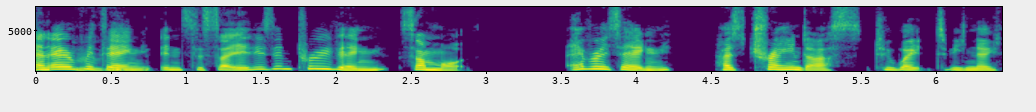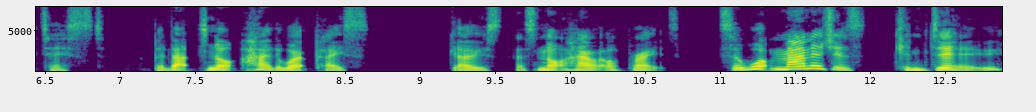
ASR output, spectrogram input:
and everything mm-hmm. in society is improving somewhat. Everything has trained us to wait to be noticed but that's not how the workplace goes. That's not how it operates. So, what managers can do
